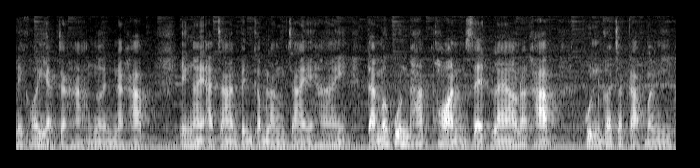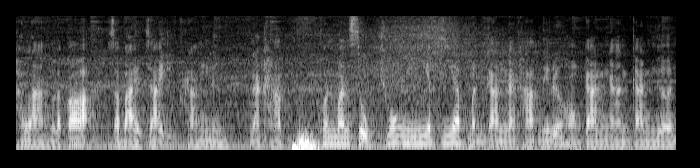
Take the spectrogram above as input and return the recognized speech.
ไม่ค่อยอยากจะหาเงินนะครับ ยังไงอาจารย์เป็นกำลังใจให้ แต่เมื่อคุณพักผ่อนเสร็จแล้วนะครับ คุณก็จะกลับมามีพลัง แล้วก็สบายใจอีกครั้งหนึ่งนะครับ คนวันศุกร์ช่วงนี้เงียบๆเหมือนกันนะครับ ในเรื่องของการงานการเงิน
